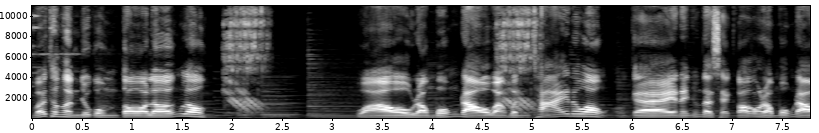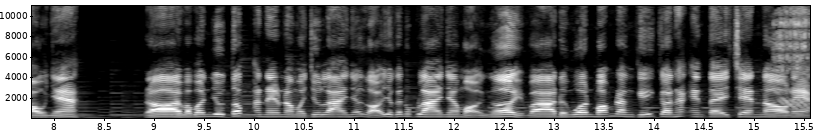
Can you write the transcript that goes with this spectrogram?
Với thân hình vô cùng to lớn luôn wow, rồng bốn đầu, bạn bình thái, đúng không? Ok anh em chúng ta sẽ có con rồng bốn đầu nha. Rồi, và bên youtube, anh em nào mà chưa like, nhớ gõ vô cái nút like nha mọi người. Và đừng quên bấm đăng ký kênh hnt channel nè.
